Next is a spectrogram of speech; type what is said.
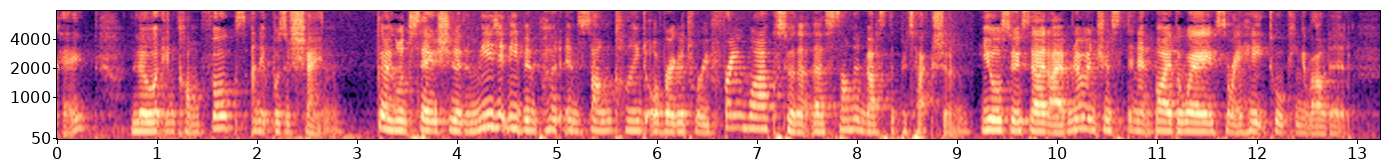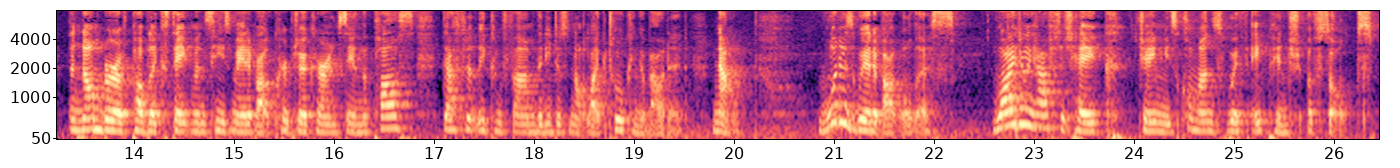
okay, lower income folks, and it was a shame. Going on to say it should have immediately been put in some kind of regulatory framework so that there's some investor protection. He also said, I have no interest in it, by the way, so I hate talking about it. The number of public statements he's made about cryptocurrency in the past definitely confirm that he does not like talking about it. Now, what is weird about all this? Why do we have to take Jamie's comments with a pinch of salt?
